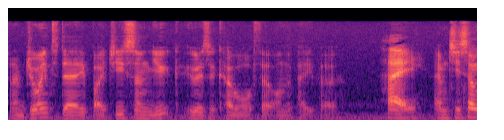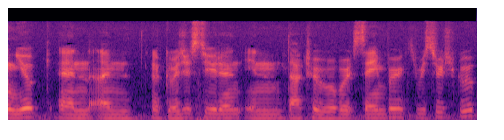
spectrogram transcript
And I'm joined today by Jisung Yuk, who is a co author on the paper. Hi, I'm Jisung Yuk, and I'm a graduate student in Dr. Robert Sainburg's research group,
